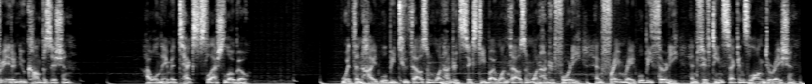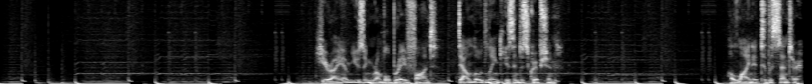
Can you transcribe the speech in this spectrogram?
Create a new composition. I will name it text slash logo. Width and height will be 2160 by 1140, and frame rate will be 30 and 15 seconds long duration. Here I am using Rumble Brave font. Download link is in description. Align it to the center.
